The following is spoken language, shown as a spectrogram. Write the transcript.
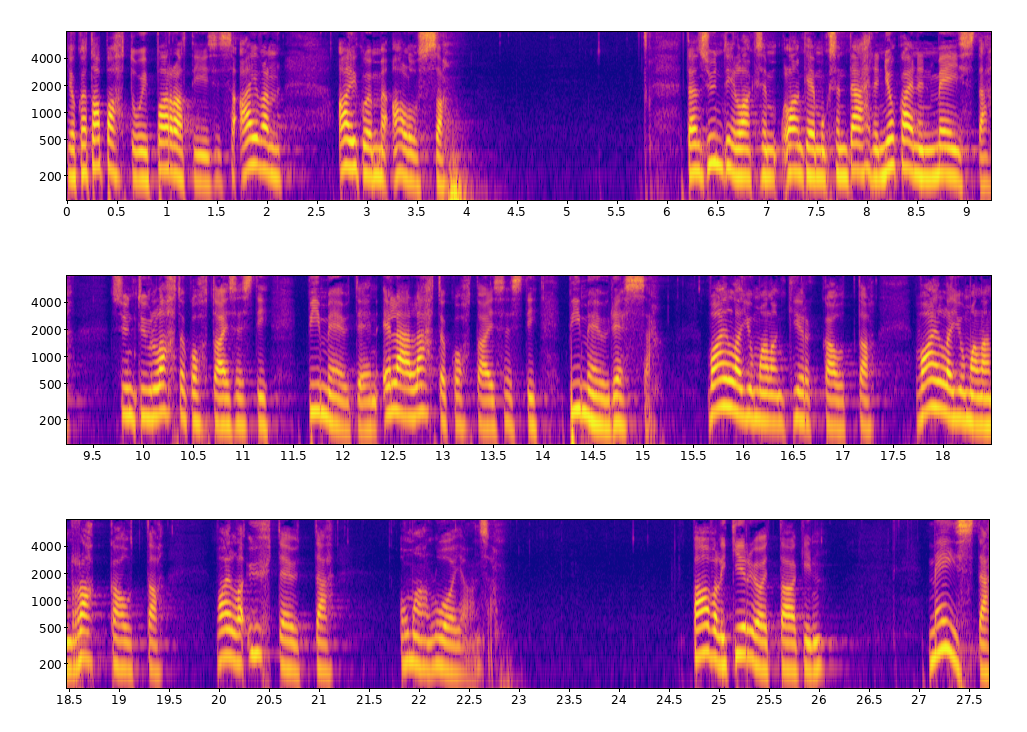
joka tapahtui paratiisissa aivan aikoimme alussa. Tämän syntiinlankemuksen tähden jokainen meistä syntyy lähtökohtaisesti pimeyteen, elää lähtökohtaisesti pimeydessä – vailla Jumalan kirkkautta, vailla Jumalan rakkautta, vailla yhteyttä omaan luojaansa. Paavali kirjoittaakin, meistä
